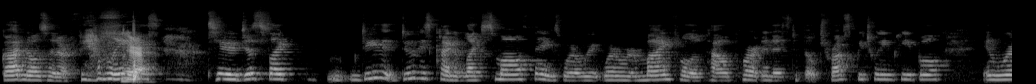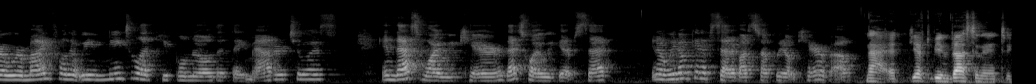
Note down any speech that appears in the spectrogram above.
god knows in our families Yeah. to just like do, do these kind of like small things where we where we're mindful of how important it is to build trust between people and where we're mindful that we need to let people know that they matter to us and that's why we care that's why we get upset you know we don't get upset about stuff we don't care about Nah, you have to be invested in it to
